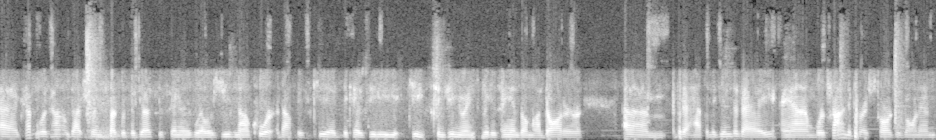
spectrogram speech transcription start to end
uh, a couple of times actually and spoke with the Justice Center as well as juvenile court about this kid because he keeps continuing to put his hands on my daughter. Um, but it happened again today, and we're trying to press charges on him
